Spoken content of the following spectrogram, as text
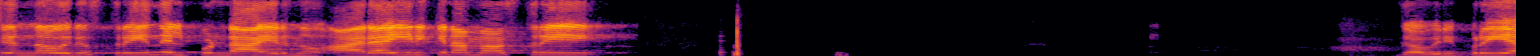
ചെന്ന ഒരു സ്ത്രീ നിൽപ്പുണ്ടായിരുന്നു. ആരായിരിക്കണം ആ സ്ത്രീ? ഗൗരിപ്രിയ?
